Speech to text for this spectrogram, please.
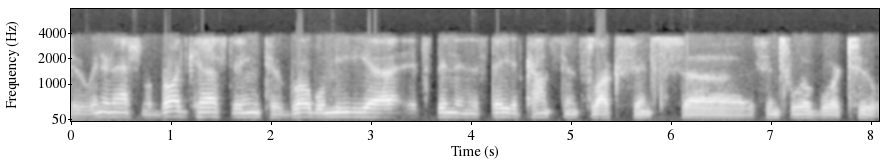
to international broadcasting to global media. It's been in a state of constant flux since uh, since World War II.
